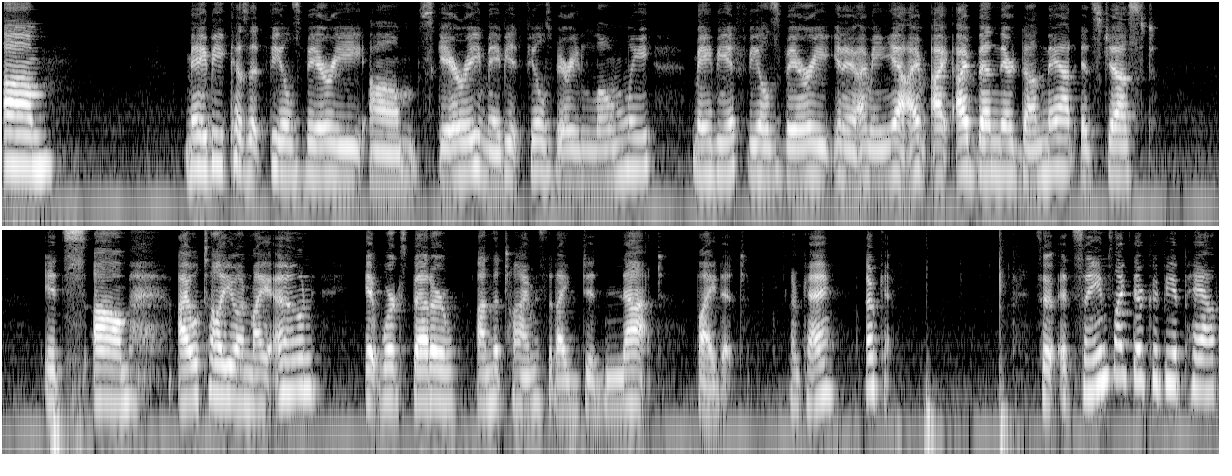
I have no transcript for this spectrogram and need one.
Um, maybe because it feels very um, scary. Maybe it feels very lonely. Maybe it feels very, you know, I mean, yeah, I, I, I've been there, done that. It's just, it's, um, I will tell you on my own, it works better on the times that I did not fight it. Okay? Okay. So it seems like there could be a path.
